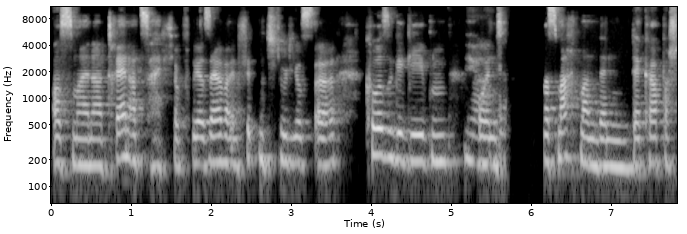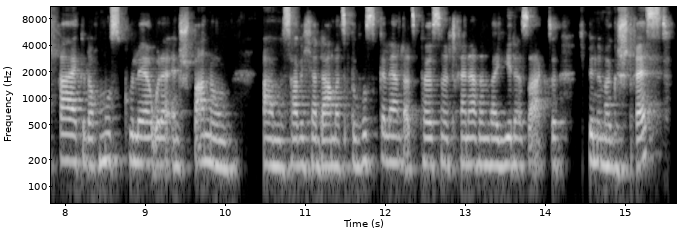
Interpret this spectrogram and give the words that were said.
aus meiner Trainerzeit. Ich habe früher selber in Fitnessstudios äh, Kurse gegeben. Ja. Und was macht man, wenn der Körper streikt oder auch muskulär oder Entspannung? Ähm, das habe ich ja damals bewusst gelernt als Personal Trainerin, weil jeder sagte, ich bin immer gestresst.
